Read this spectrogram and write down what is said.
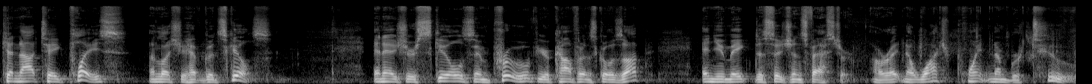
cannot take place unless you have good skills. And as your skills improve, your confidence goes up and you make decisions faster. All right, now watch point number two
